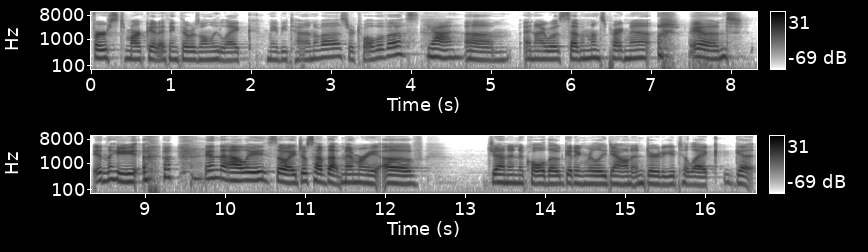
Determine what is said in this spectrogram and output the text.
first market. I think there was only like maybe 10 of us or 12 of us. Yeah. Um, and I was seven months pregnant and in the heat in the alley. So I just have that memory of Jen and Nicole though getting really down and dirty to like get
